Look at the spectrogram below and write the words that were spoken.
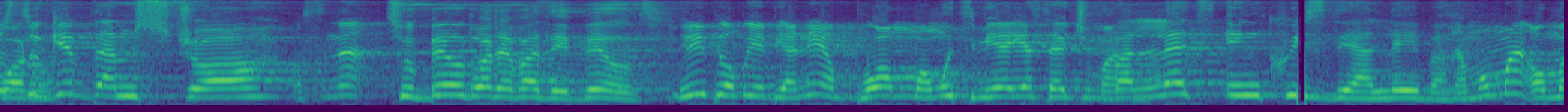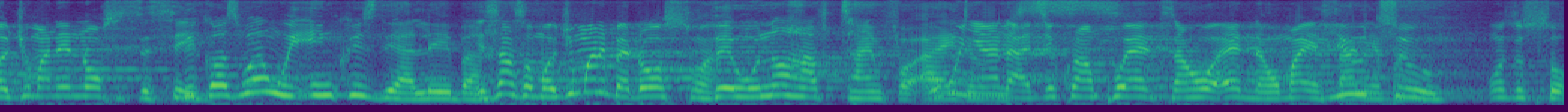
used to give them straw to build whatever they build, biribi a ɔmo yɛ aduane ɛboa mo a motumi yɛyɛ saa adwuma but let's increase their labor. na moma ɔmo adwuma no nɔɔso sese Because when we increase their labor, ɛsiane sɛ ɔmo adwuma no bɛdɔɔso a they will not have time for ɔmo nya adagye kora idleness. mpo ɛntena hɔ ɛnna ɔmo ayɛ saa You too. no. wo nso so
